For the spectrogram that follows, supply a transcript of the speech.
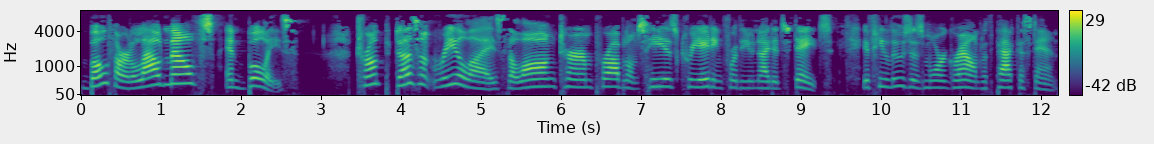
Both are loudmouths and bullies. Trump doesn't realize the long-term problems he is creating for the United States if he loses more ground with Pakistan.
